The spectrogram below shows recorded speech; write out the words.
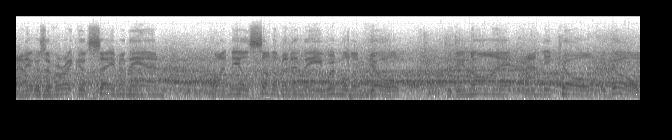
And it was a very good save in the end by Neil Sullivan in the Wimbledon goal to deny Andy Cole a goal.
